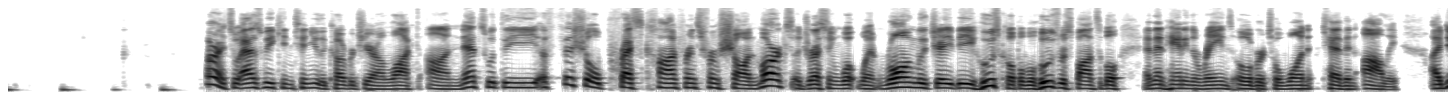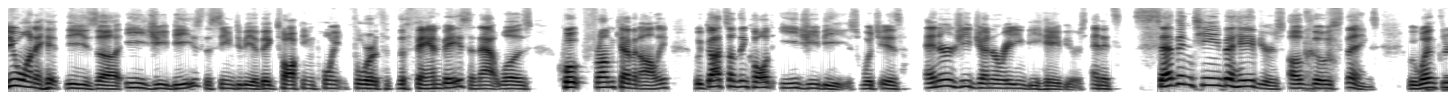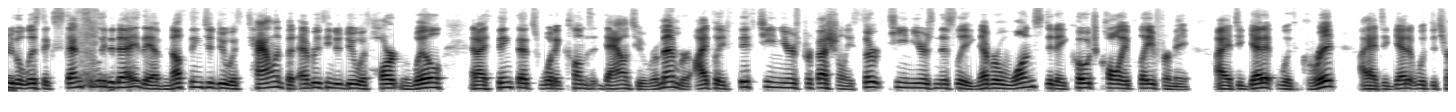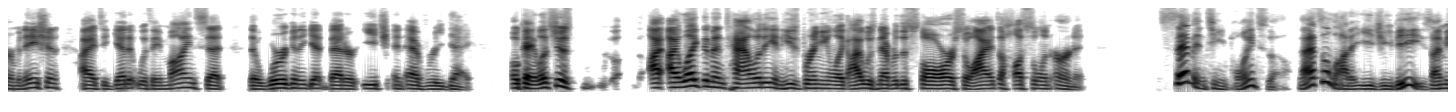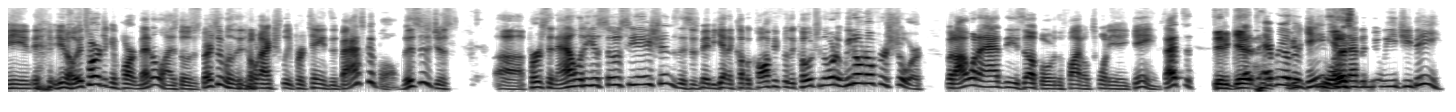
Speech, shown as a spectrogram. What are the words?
All right, so as we continue the coverage here on Locked On Nets with the official press conference from Sean Marks addressing what went wrong with JV, who's culpable, who's responsible, and then handing the reins over to one Kevin Ollie. I do want to hit these uh, EGBs. This seemed to be a big talking point for the fan base, and that was quote from Kevin Ollie. We've got something called EGBs, which is energy generating behaviors, and it's 17 behaviors of those things. We went through the list extensively today. They have nothing to do with talent, but everything to do with heart and will. And I think that's what it comes down to. Remember, I played 15 years professionally, 13 years in this league. Never once did a coach call a play for me. I had to get it with grit. I had to get it with determination. I had to get it with a mindset that we're going to get better each and every day. Okay, let's just I, I like the mentality, and he's bringing like I was never the star, so I had to hustle and earn it. 17 points though. That's a lot of egbs i mean you know it's hard to compartmentalize those especially when they don't actually pertain to basketball. This is just uh personality associations. This is maybe getting a cup of coffee for the coach in the morning. We don't know for sure but i want to add these up over the final 28 games. That's did it get every other game you have to have a new egb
